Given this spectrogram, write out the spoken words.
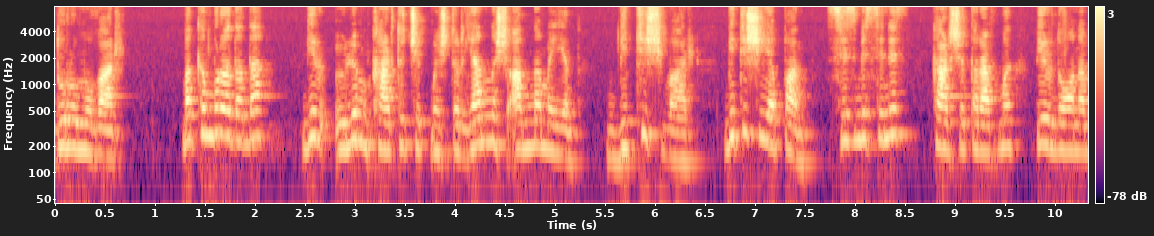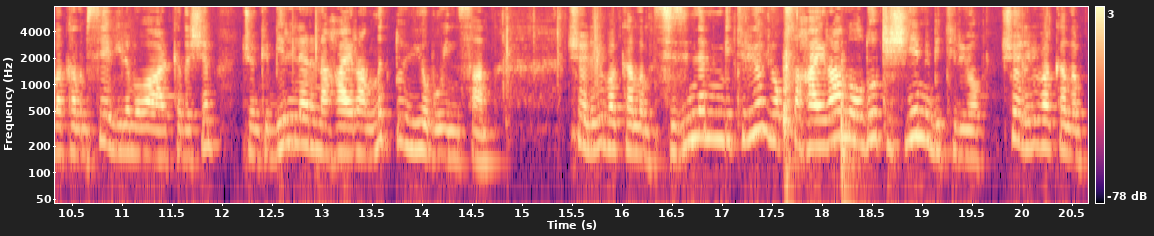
durumu var. Bakın burada da bir ölüm kartı çıkmıştır. Yanlış anlamayın. Bitiş var. Bitişi yapan siz misiniz? Karşı taraf mı? Bir de ona bakalım. Sevgili boğa arkadaşım. Çünkü birilerine hayranlık duyuyor bu insan. Şöyle bir bakalım. Sizinle mi bitiriyor yoksa hayran olduğu kişiyi mi bitiriyor? Şöyle bir bakalım.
